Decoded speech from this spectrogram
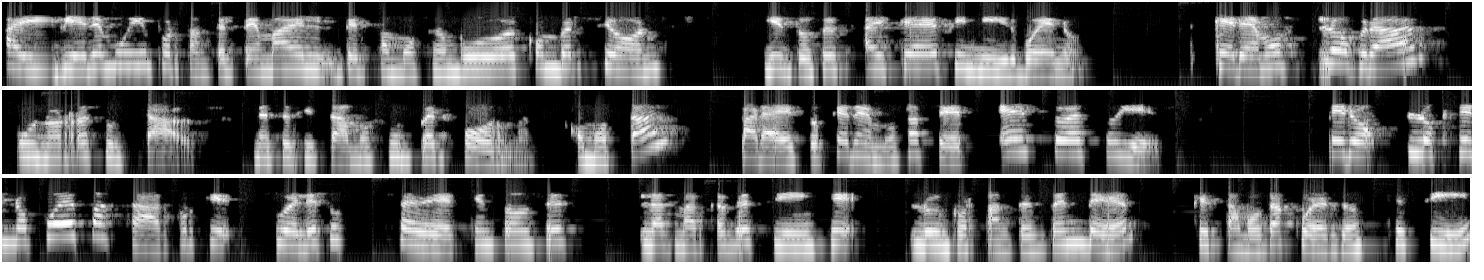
ahí viene muy importante el tema del, del famoso embudo de conversión y entonces hay que definir, bueno, queremos lograr unos resultados, necesitamos un performance como tal para eso queremos hacer esto, esto y esto. Pero lo que no puede pasar, porque suele suceder que entonces las marcas deciden que lo importante es vender, que estamos de acuerdo en que sí,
